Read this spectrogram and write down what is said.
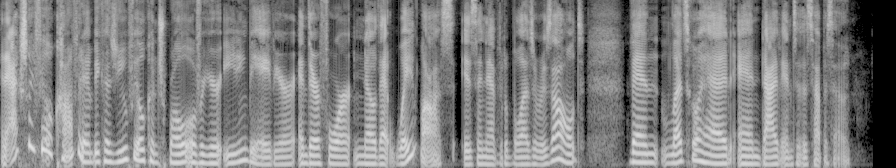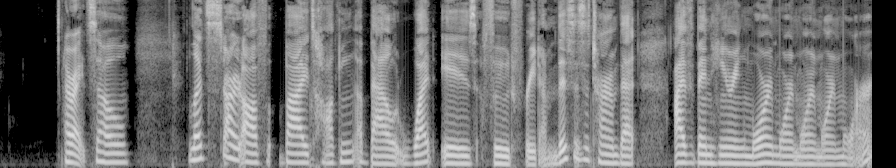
and actually feel confident because you feel control over your eating behavior and therefore know that weight loss is inevitable as a result, then let's go ahead and dive into this episode. All right. So let's start off by talking about what is food freedom. This is a term that I've been hearing more and more and more and more and more.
